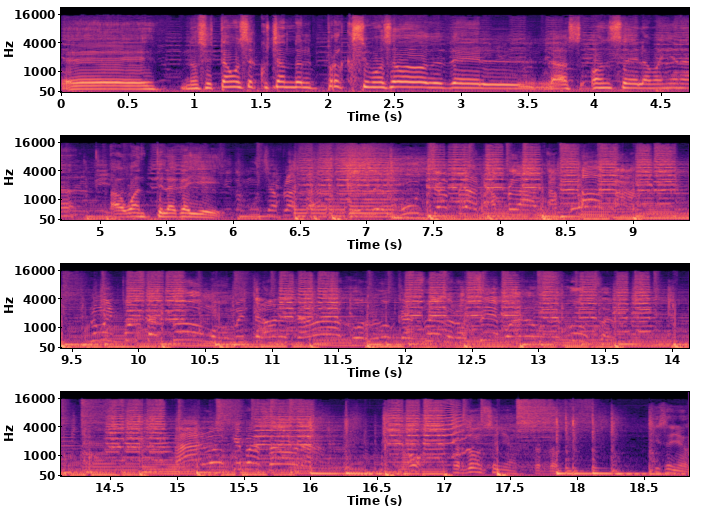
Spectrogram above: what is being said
Eh, nos estamos escuchando el próximo sábado desde el- las 11 de la mañana. Aguante la calle. Mucha plata, mucha plata, plata, plata. No me importa cómo, aumenta la hora de trabajo, reduzca el sueldo, no sé, pues haga una cosa. ¿Aló? ¿Qué pasa ahora? Oh, perdón, señor, perdón. Sí, señor.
